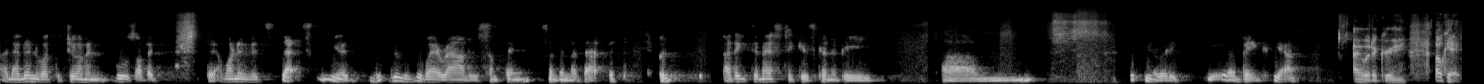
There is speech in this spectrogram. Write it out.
and I don't know what the German rules are, but, but one of it's that's you know the, the, way around is something something like that. But but I think domestic is going to be um, you know really big, yeah. I would agree. Okay,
